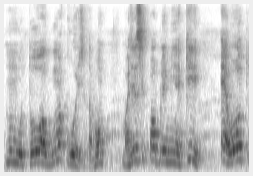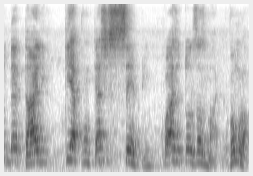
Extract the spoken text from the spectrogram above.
no motor, alguma coisa, tá bom? Mas esse probleminha aqui é outro detalhe que acontece sempre, em quase todas as máquinas. Vamos lá.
